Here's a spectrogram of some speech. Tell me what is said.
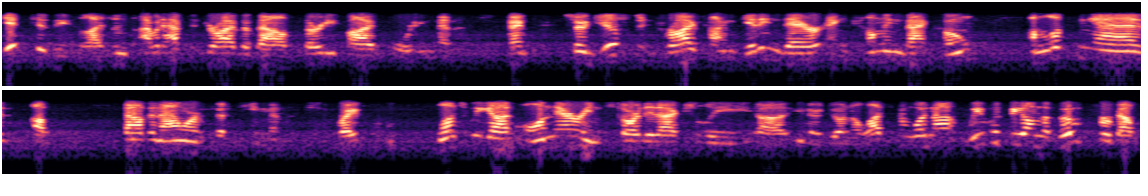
get to these lessons, I would have to drive about 35, 40 minutes. Okay, so just the drive time, getting there and coming back home, I'm looking at a about an hour and 15 minutes, right? Once we got on there and started actually, uh, you know, doing the lesson and whatnot, we would be on the boat for about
